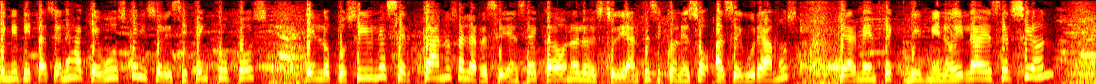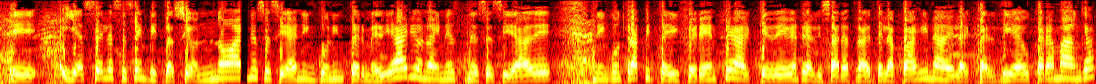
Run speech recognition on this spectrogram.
Y mi invitación es a que busquen y soliciten cupos en lo posible cercanos a la residencia de cada uno de los estudiantes y con eso aseguramos realmente disminuir la deserción eh, y hacerles esa invitación. No hay necesidad de ningún intermediario, no hay necesidad de ningún trámite diferente al que deben realizar a través de la página de la Alcaldía de Bucaramanga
